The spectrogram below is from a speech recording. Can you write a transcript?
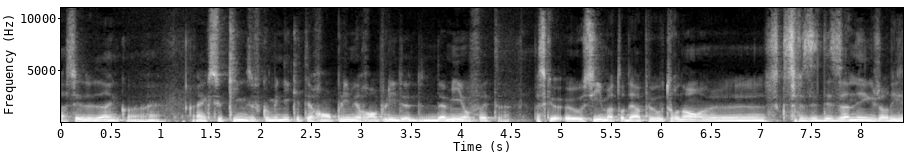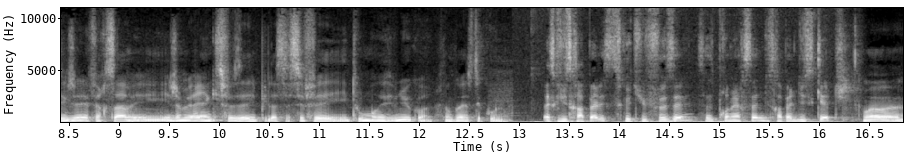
assez de dingue quoi ouais. avec ce Kings of Comedy qui était rempli mais rempli d'amis en fait. Parce que eux aussi ils m'attendaient un peu au tournant euh, ça faisait des années que je leur disais que j'allais faire ça mais il n'y a jamais rien qui se faisait. Et puis là ça s'est fait et tout le monde est venu quoi. Donc ouais c'était cool est-ce que tu te rappelles ce que tu faisais, cette première scène? Tu te rappelles du sketch? Ouais, ouais.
